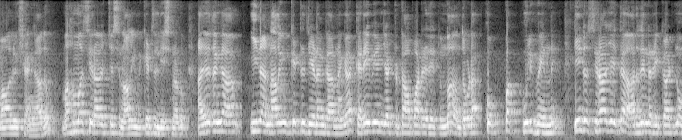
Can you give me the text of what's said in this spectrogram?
మామూలు విషయం కాదు. మహమ్మద్ సిరాజ్ వచ్చేసి నాలుగు వికెట్లు తీసినాడు. అదేవిధంగా ఈయన నాలుగు వికెట్లు తీయడం కారణంగా కరేబియన్ జట్టు టాప్ ఆర్డర్ ఏదైతే ఉందో అంత కూడా కుప్ప కూలిపోయింది. దీంతో సిరాజ్ అయితే అరుదైన రికార్డును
